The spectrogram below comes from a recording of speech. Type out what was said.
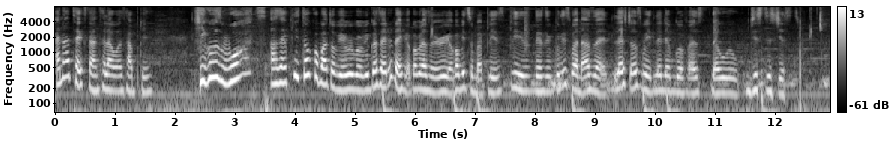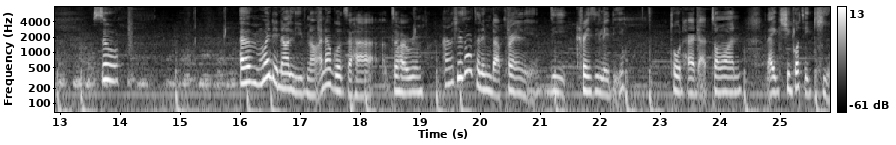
I now text her and tell her what's happening. She goes, What? I was like, Please don't come out of your room because I know that if you're coming out of your room, you're coming to my place. Please, there's a policeman outside. Let's just wait, let them go first. Then we'll just this just. So um when they now leave now, and I go to her to her room and she's not telling me that apparently the crazy lady told her that someone like she got a key.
